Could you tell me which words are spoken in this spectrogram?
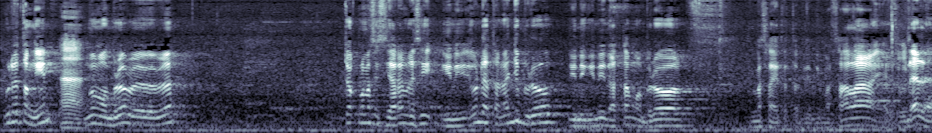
gue datengin Ah. gue ngobrol bla bla bla cok lo masih siaran gak sih gini oh datang aja bro gini gini datang ngobrol masalah itu terjadi masalah ya sudah lah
